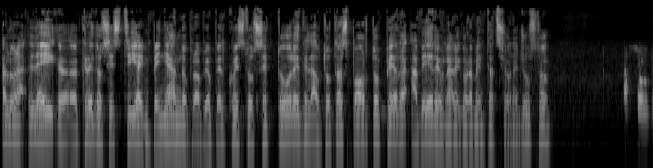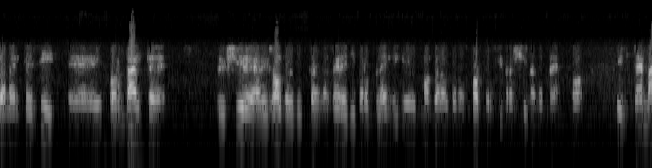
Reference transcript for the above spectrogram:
Allora, lei eh, credo si stia impegnando proprio per questo settore dell'autotrasporto per avere una regolamentazione, giusto? Assolutamente sì, è importante riuscire a risolvere tutta una serie di problemi che il mondo dell'autotrasporto si trascina da tempo. Il tema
